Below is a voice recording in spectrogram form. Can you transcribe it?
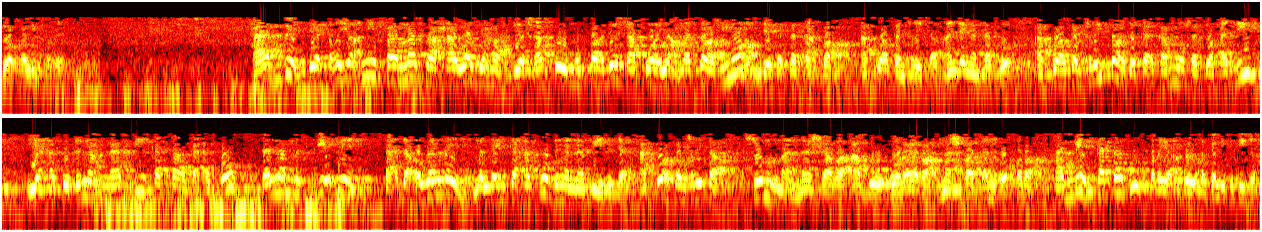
Dua kali teriak. Habis dia teriak ni famasaha wajhah. Dia sapu muka dia sapu air mata semua dia kata tak apa aku akan cerita. Han, jangan takut. Aku akan cerita dekat kamu satu hadis yang aku dengar Nabi kata kat aku dalam masjid ni. Tak ada orang lain melainkan aku dengan Nabi saja. Aku akan cerita. Summa nasyara Abu Hurairah nashratan ukhra. Habis kata tu teriak pula kali ketiga.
